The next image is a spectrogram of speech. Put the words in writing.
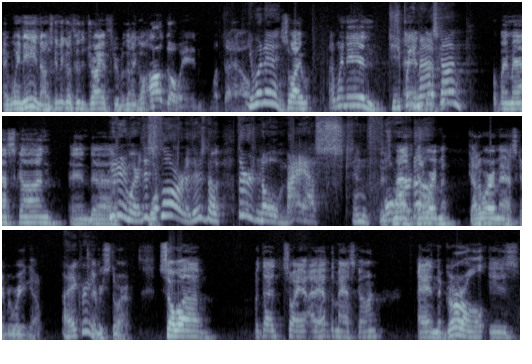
I went in. I was going to go through the drive-through, but then I go, I'll go in. What the hell? You went in. So I, I went in. Did you put your uh, mask put- on? Put my mask on, and uh, You didn't wear it. This is wa- Florida. There's no, there's no masks in Florida. There's Florida. mask. Gotta wear, gotta wear a mask everywhere you go. I agree. Every store. So, um, but that, so I, I have the mask on, and the girl is.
